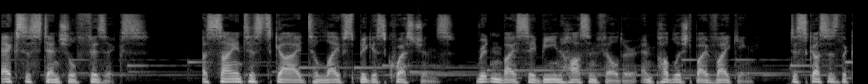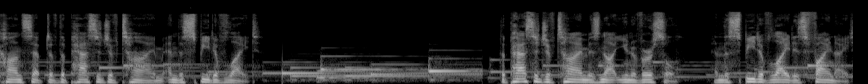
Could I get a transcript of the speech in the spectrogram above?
Existential Physics A Scientist's Guide to Life's Biggest Questions written by Sabine Hossenfelder and published by Viking, discusses the concept of the passage of time and the speed of light. The passage of time is not universal, and the speed of light is finite,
